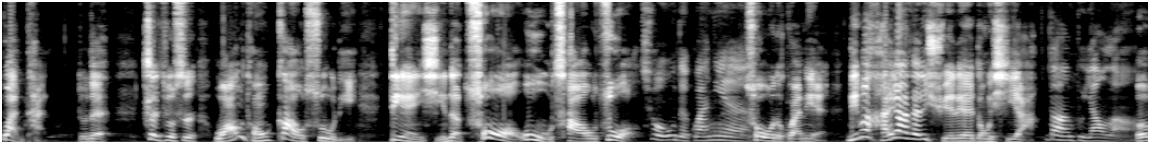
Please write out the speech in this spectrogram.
万谈，对不对？这就是王彤告诉你典型的错误操作，错误的观念，错误的观念。你们还要再去学这些东西呀、啊？当然不要了。哦，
